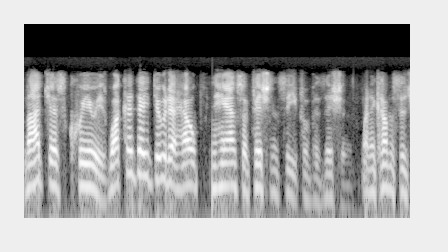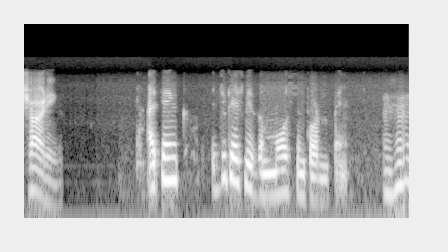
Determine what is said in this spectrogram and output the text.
Not just queries. What could they do to help enhance efficiency for physicians when it comes to charting? I think education is the most important thing. Mm-hmm.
